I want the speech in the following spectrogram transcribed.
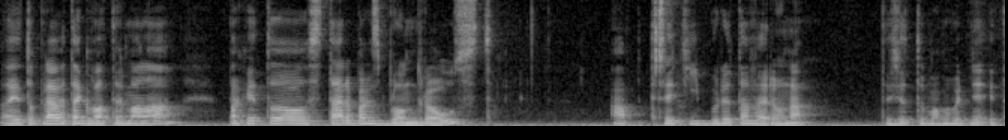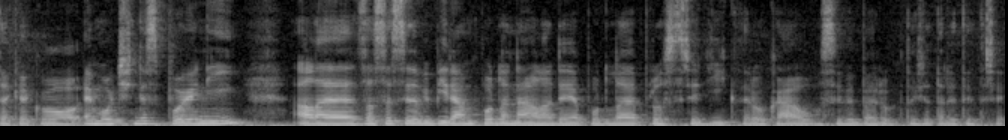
A je to právě ta Guatemala, pak je to Starbucks Blonde Roast a třetí bude ta Verona. Takže to mám hodně i tak jako emočně spojený, ale zase si vybírám podle nálady a podle prostředí, kterou kávu si vyberu. Takže tady ty tři.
